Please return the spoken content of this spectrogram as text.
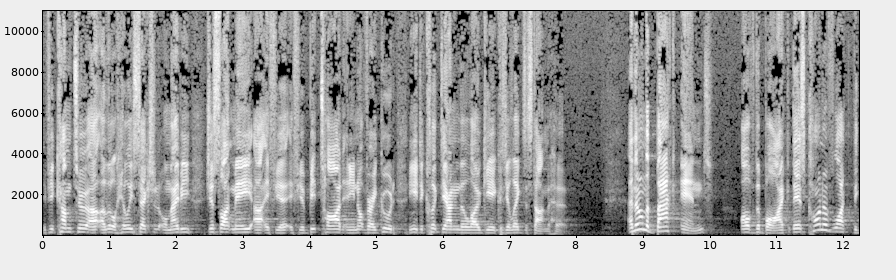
If you come to a, a, little hilly section, or maybe just like me, uh, if, you're, if you're a bit tired and you're not very good, you need to click down into the low gear because your legs are starting to hurt. And then on the back end of the bike, there's kind of like the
